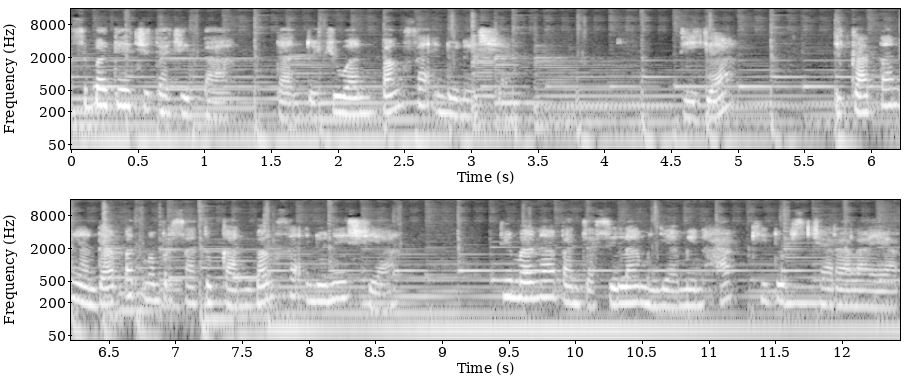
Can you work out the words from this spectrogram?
sebagai cita-cita dan tujuan bangsa Indonesia. 3. Ikatan yang dapat mempersatukan bangsa Indonesia di mana Pancasila menjamin hak hidup secara layak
